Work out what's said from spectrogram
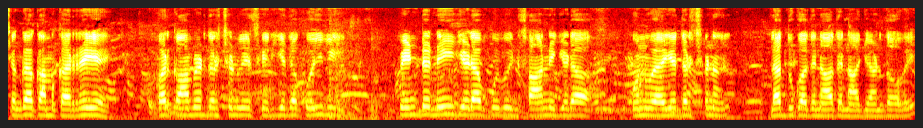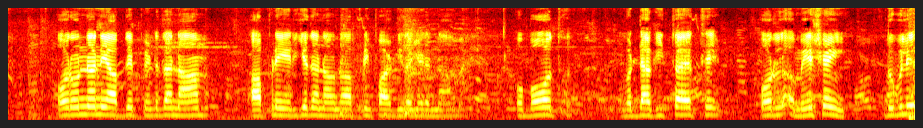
ਚੰਗਾ ਕੰਮ ਕਰ ਰਹੇ ਹੈ। ਪਰ ਕਾਮਰੇਡ ਦਰਸ਼ਨ ਨੂੰ ਇਸ ਏਰੀਏ ਦਾ ਕੋਈ ਵੀ ਪਿੰਡ ਨਹੀਂ, ਜਿਹੜਾ ਕੋਈ ਵੀ ਇਨਸਾਨ ਨਹੀਂ, ਜਿਹੜਾ ਉਹਨੂੰ ਇਹ ਜਿਹੇ ਦਰਸ਼ਨ ਲਾਧੂਕਾ ਦੇ ਨਾਂ ਤੇ ਨਾ ਜਾਣਦਾ ਹੋਵੇ। ਔਰ ਉਹਨਾਂ ਨੇ ਆਪਦੇ ਪਿੰਡ ਦਾ ਨਾਮ, ਆਪਣੇ ਏਰੀਏ ਦਾ ਨਾਮ, ਆਪਣੀ ਪਾਰਟੀ ਦਾ ਜਿਹੜਾ ਨਾਮ ਹੈ, ਉਹ ਬਹੁਤ ਵੱਡਾ ਕੀਤਾ ਇੱਥੇ। ਔਰ ਹਮੇਸ਼ਾ ਹੀ ਦੁਬਲੇ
